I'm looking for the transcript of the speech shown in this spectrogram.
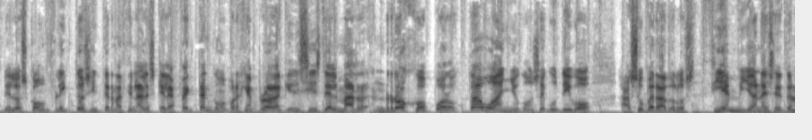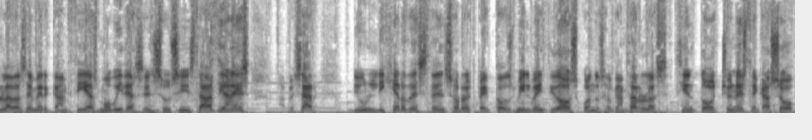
de los conflictos internacionales que le afectan, como por ejemplo la crisis del Mar Rojo. Por octavo año consecutivo ha superado los 100 millones de toneladas de mercancías movidas en sus instalaciones, a pesar de un ligero descenso respecto a 2022, cuando se alcanzaron las 108, en este caso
